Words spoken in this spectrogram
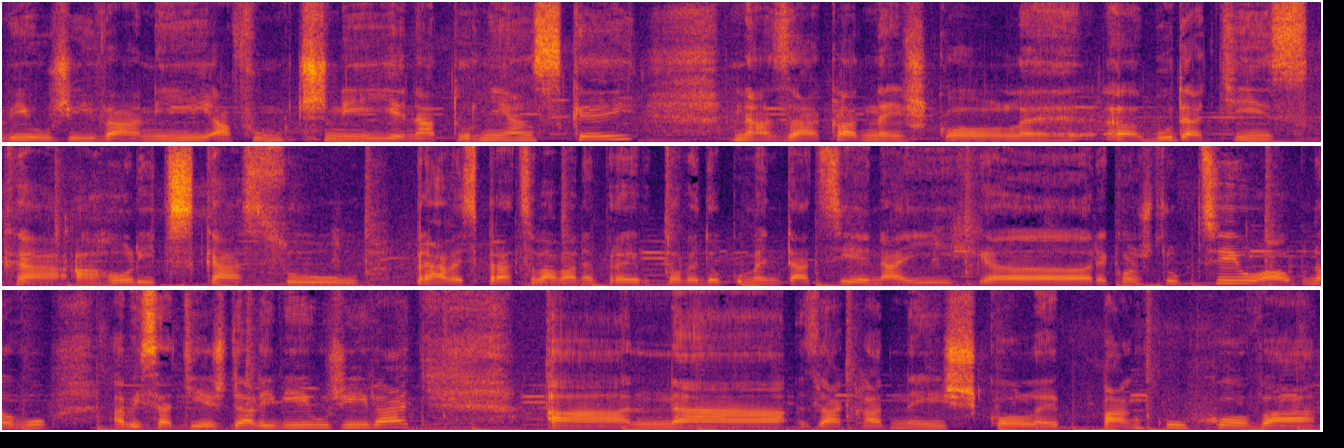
využívaný a funkčný je na Turnianskej. Na základnej škole e, Budatínska a Holická sú práve spracovávané projektové dokumentácie na ich e, rekonštrukciu a obnovu, aby sa tiež dali využívať. Na základnej škole Pankúchova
